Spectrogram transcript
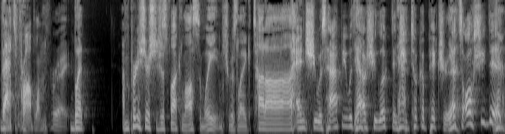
That's problem. Right. But I'm pretty sure she just fucking lost some weight and she was like, ta da. And she was happy with Yeah. how she looked and Yeah. she took a picture. That's all she did. Yeah.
